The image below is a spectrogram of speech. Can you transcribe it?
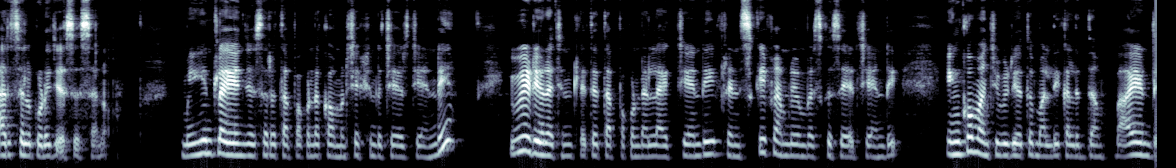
అరిసెలు కూడా చేసేసాను. మీ ఇంట్లో ఏం చేశారో తప్పకుండా కామెంట్ సెక్షన్లో షేర్ చేయండి. ఈ వీడియో నచ్చినట్లయితే తప్పకుండా లైక్ చేయండి ఫ్రెండ్స్కి ఫ్యామిలీ మెంబర్స్కి షేర్ చేయండి. ఇంకో మంచి వీడియోతో మళ్ళీ కలుద్దాం. బాయ్ అండి.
